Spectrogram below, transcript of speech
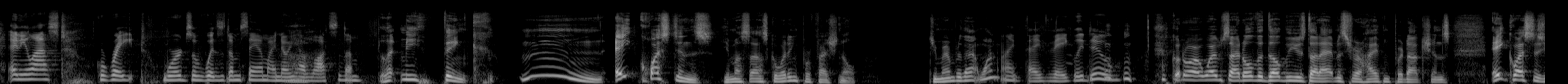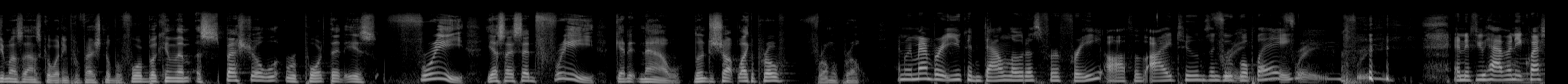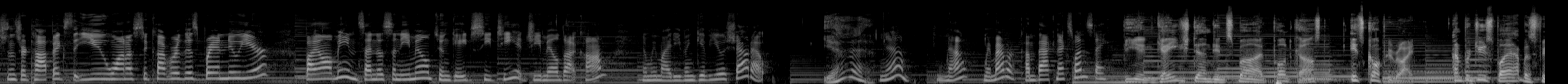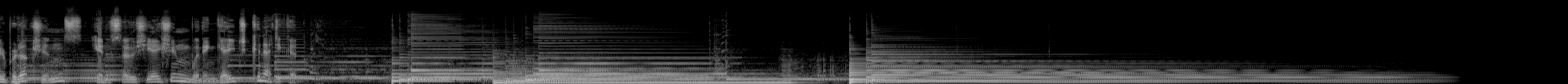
Any last great words of wisdom, Sam? I know you have lots of them. Let me think. Mm, eight questions you must ask a wedding professional. Do you remember that one? I, I vaguely do. Go to our website, allthews.atmosphere-productions. Eight questions you must ask a wedding professional before booking them a special report that is free. Yes, I said free. Get it now. Learn to shop like a pro from a pro. And remember, you can download us for free off of iTunes and Google Play. Free, free. And if you have any questions or topics that you want us to cover this brand new year, by all means, send us an email to engagect at gmail.com and we might even give you a shout out. yeah. Yeah. Now, remember, come back next Wednesday. The Engaged and Inspired podcast is copyright and produced by Atmosphere Productions in association with Engaged Connecticut.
